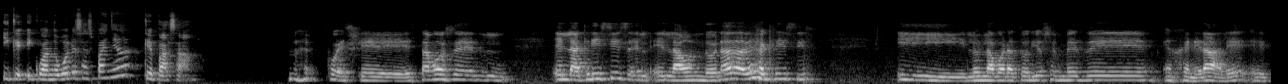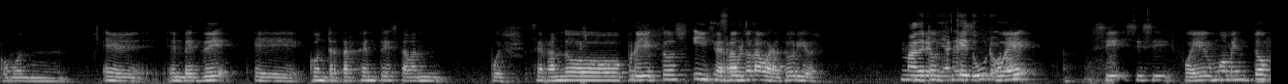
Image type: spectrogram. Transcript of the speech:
¿Y, que, y cuando vuelves a España, qué pasa? Pues que estamos en, la crisis, en la hondonada de la crisis y los laboratorios en vez de, en general, ¿eh? Eh, como eh, en, vez de contratar gente, estaban pues cerrando proyectos y cerrando laboratorios. Madre mía, qué duro. Fue, Sí, sí, sí, fue un momento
